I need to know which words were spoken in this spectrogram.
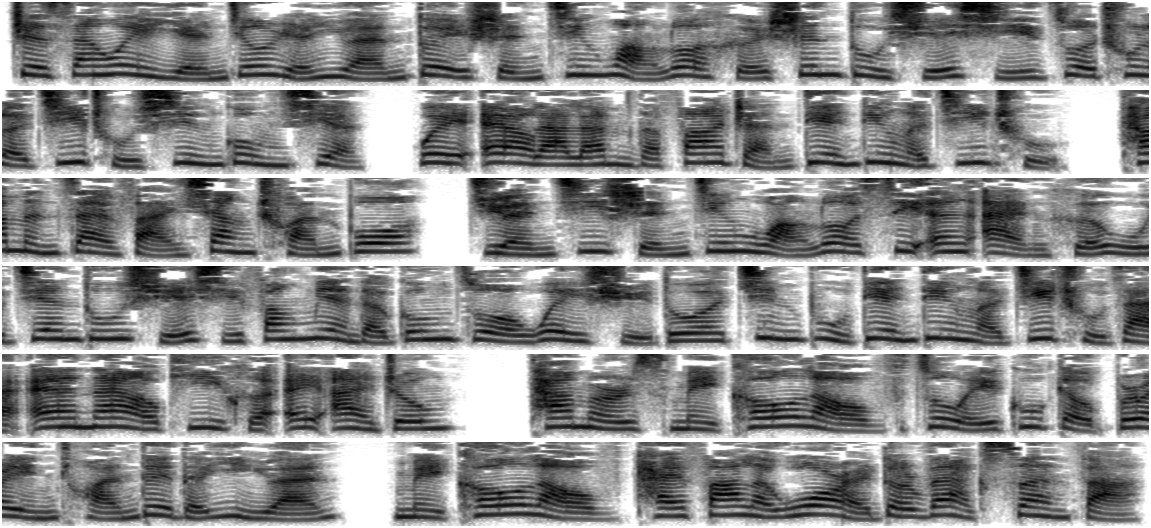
这三位研究人员对神经网络和深度学习做出了基础性贡献，为 LLM 的发展奠定了基础。他们在反向传播、卷积神经网络 CNN 和无监督学习方面的工作为许多进步奠定了基础。在 NLP 和 AI 中。Thomas Mikolov 作为 Google Brain 团队的一员，Mikolov 开发了 WordVac 算法。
